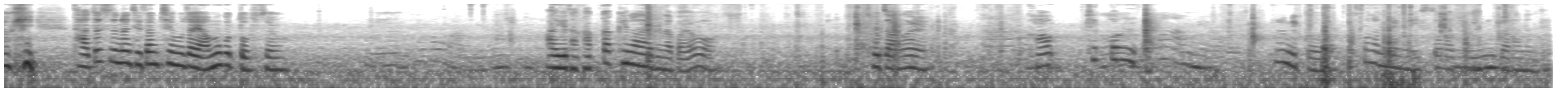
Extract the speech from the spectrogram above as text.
여기 자주 쓰는 제3채무자에 아무것도 없어요. 아 이게 다 각각 해놔야 되나 봐요. 도장을 가 채권. 그러니까요. 채권 안내는 있어가지고 있는 줄 알았는데.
